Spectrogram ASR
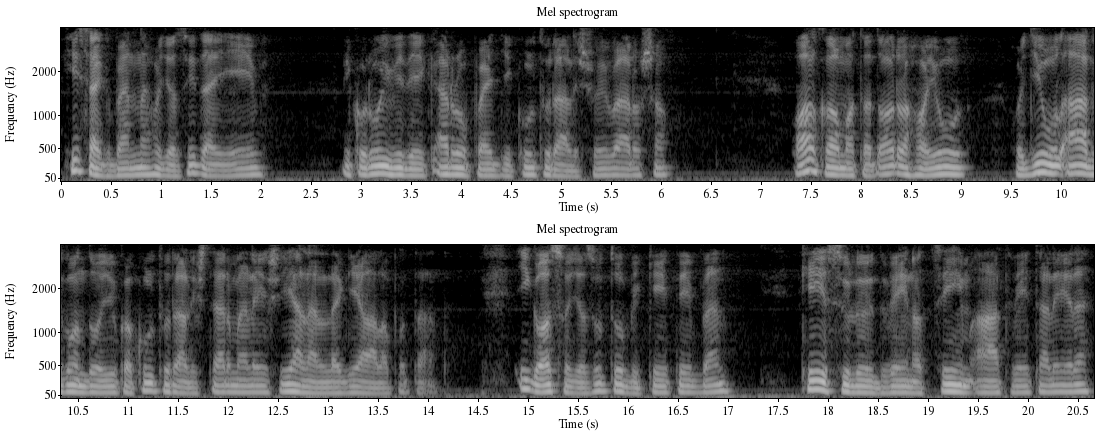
Hiszek benne, hogy az idei év, mikor Újvidék Európa egyik kulturális fővárosa, alkalmat ad arra, ha jól, hogy jól átgondoljuk a kulturális termelés jelenlegi állapotát. Igaz, hogy az utóbbi két évben, készülődvén a cím átvételére,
